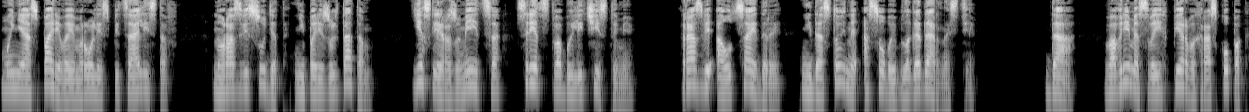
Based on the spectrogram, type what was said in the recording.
Мы не оспариваем роли специалистов, но разве судят не по результатам, если, разумеется, средства были чистыми? Разве аутсайдеры недостойны особой благодарности? Да, во время своих первых раскопок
